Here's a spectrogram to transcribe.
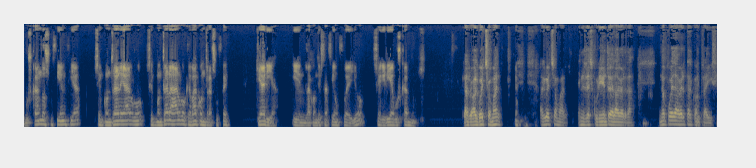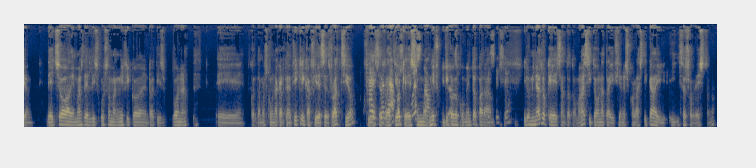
buscando su ciencia, se encontrara algo, se encontrara algo que va contra su fe? ¿Qué haría? Y la contestación fue, yo seguiría buscando. Claro, algo hecho mal, algo hecho mal en el descubrimiento de la verdad. No puede haber tal contradicción. De hecho, además del discurso magnífico en Ratisbona, eh, contamos con una carta encíclica, Fides et Ratio, ah, Ratio, que es un magnífico documento para iluminar lo que Santo Tomás y toda una tradición escolástica hizo sobre esto.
